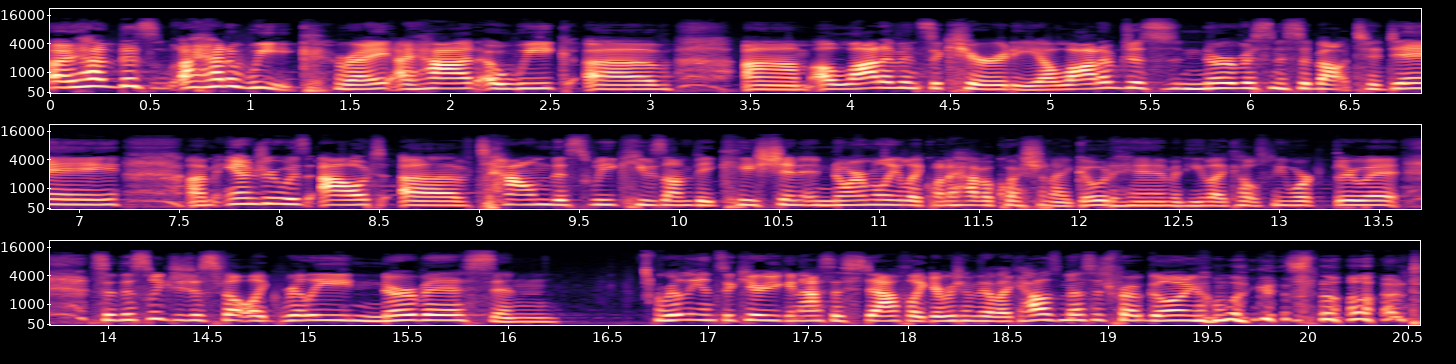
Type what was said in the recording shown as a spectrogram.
I had this, I had a week, right? I had a week of um, a lot of insecurity, a lot of just nervousness about today. Um, Andrew was out of town this week. He was on vacation. And normally, like when I have a question, I go to him and he like helps me work through it. So this week, I just felt like really nervous and really insecure. You can ask the staff, like every time they're like, "How's message prep going?" I'm like, "It's not,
